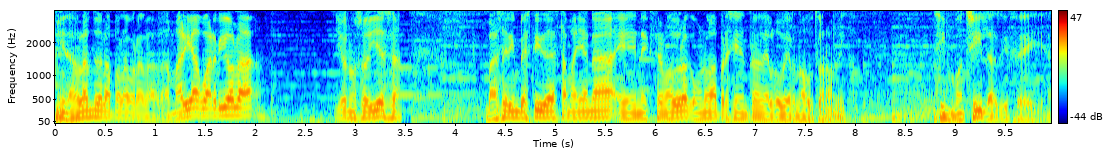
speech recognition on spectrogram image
Mira, hablando de la palabra dada, María Guardiola, yo no soy esa, va a ser investida esta mañana en Extremadura como nueva presidenta del gobierno autonómico. Sin mochilas, dice ella,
